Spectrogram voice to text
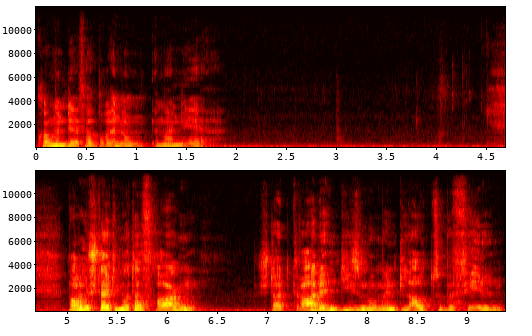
kommen der Verbrennung immer näher. Warum stellt die Mutter Fragen, statt gerade in diesem Moment laut zu befehlen?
